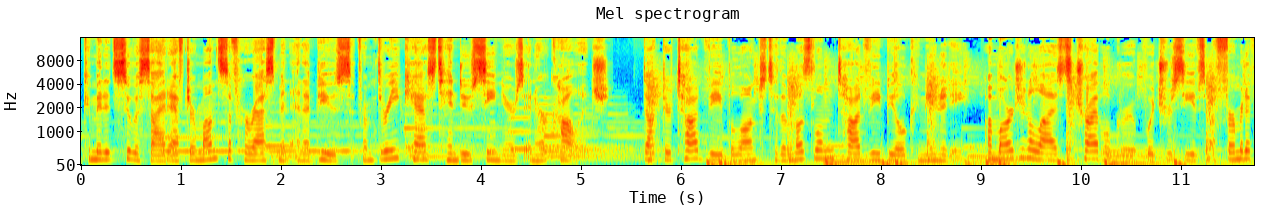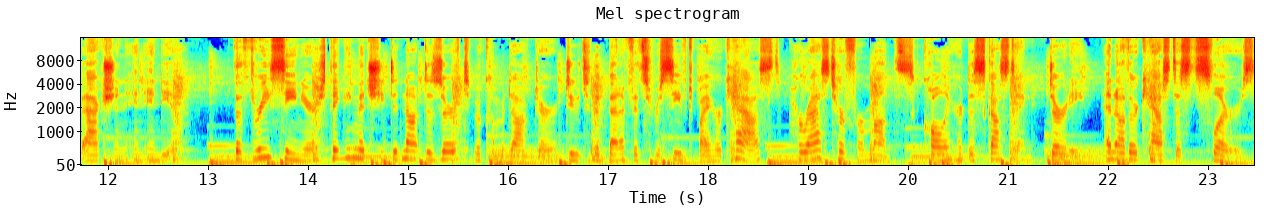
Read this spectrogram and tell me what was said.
committed suicide after months of harassment and abuse from three caste Hindu seniors in her college. Dr. Tadvi belonged to the Muslim Tadvi Bhil community, a marginalized tribal group which receives affirmative action in India. The three seniors, thinking that she did not deserve to become a doctor due to the benefits received by her caste, harassed her for months, calling her disgusting, dirty, and other casteist slurs,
